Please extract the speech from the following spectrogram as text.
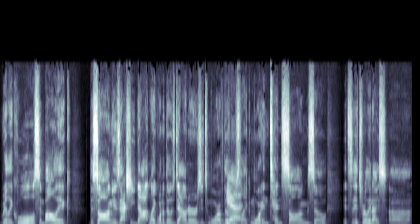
really cool, symbolic. The song is actually not like one of those downers; it's more of those Yeah. like more intense songs. So it's it's really nice. Uh,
